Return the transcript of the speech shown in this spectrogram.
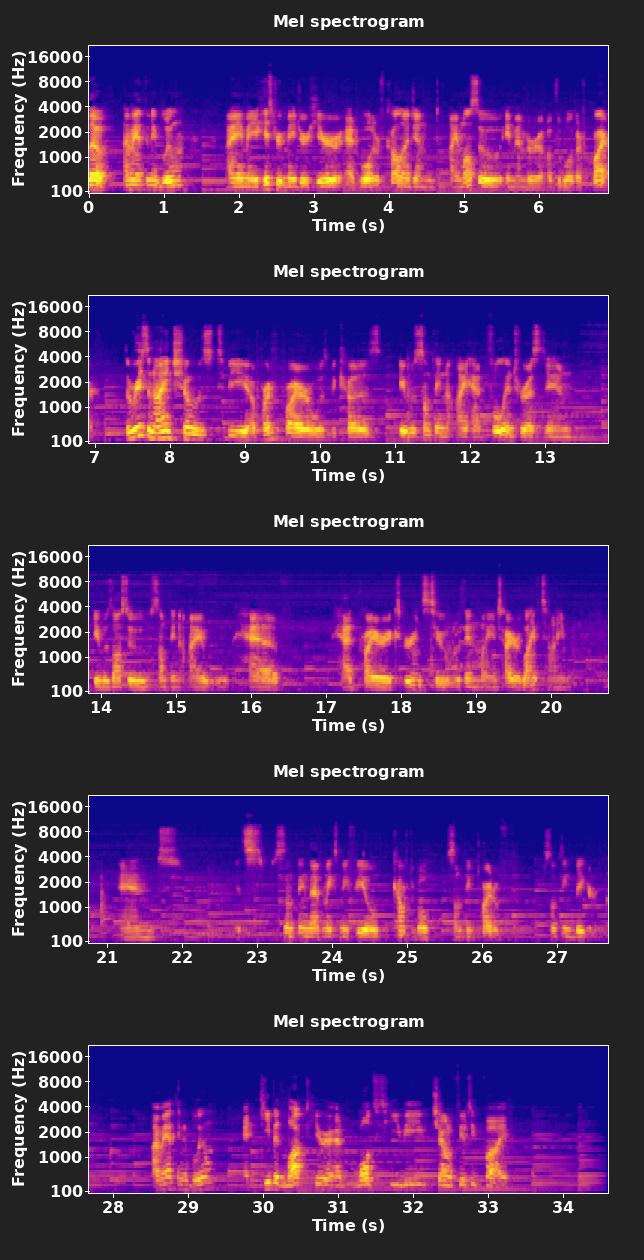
Hello, I'm Anthony Blomme. I am a history major here at Waldorf College and I'm also a member of the Waldorf Choir. The reason I chose to be a part of the choir was because it was something I had full interest in. It was also something I have had prior experience to within my entire lifetime. And it's something that makes me feel comfortable, something part of something bigger. I'm Anthony Blomme, and keep it locked here at Walt TV, Channel 55.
